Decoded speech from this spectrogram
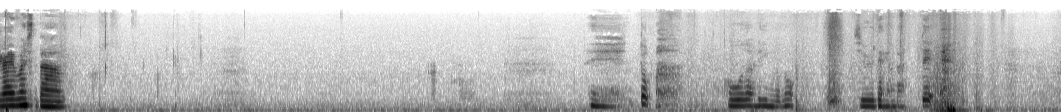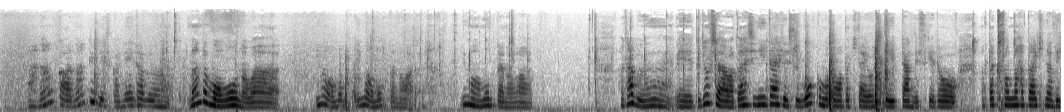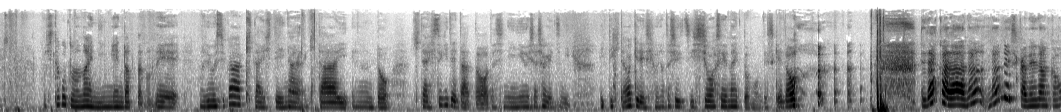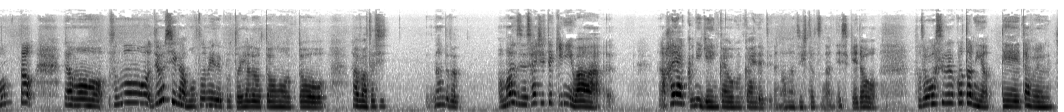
違えました。えー、っとオーダーリングの充電だってあなんかなんていうんですかね多分。何度も思うのは今思った今思ったのは今思ったのは多分、えーと、上司は私に対してすごくもともと期待をしていたんですけど全くそんな働きができしたことのない人間だったので、上司が期待していない期待うんと期待しすぎてたと私に入社初月に言ってきたわけですよね。私一生忘れないと思うんですけど。でだからななんですかね。なんか本当でもその上司が求めることをやろうと思うと多分私なんだろうまず最終的には早くに限界を迎えるっていうのがまず一つなんですけどそれをすることによって多分、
